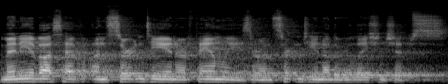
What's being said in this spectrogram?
Many of us have uncertainty in our families or uncertainty in other relationships.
